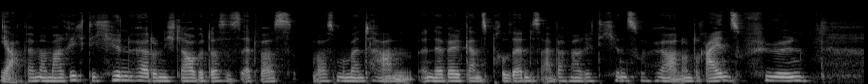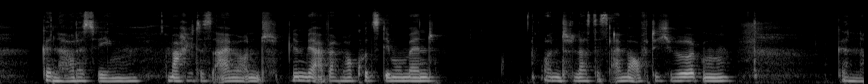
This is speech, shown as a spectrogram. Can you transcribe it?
ja, wenn man mal richtig hinhört, und ich glaube, das ist etwas, was momentan in der Welt ganz präsent ist, einfach mal richtig hinzuhören und reinzufühlen. Genau deswegen mache ich das einmal und nimm dir einfach mal kurz den Moment und lass das einmal auf dich wirken. Genau.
